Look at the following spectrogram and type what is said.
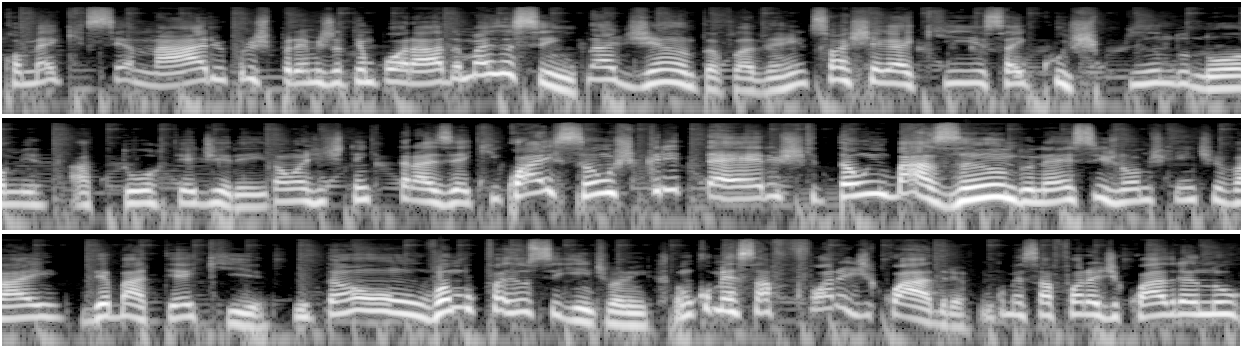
Como é que cenário para os prêmios da temporada, mas assim, não adianta, Flávio, a gente só chegar aqui e sair cuspindo o nome à torta e à direita. Então a gente tem que trazer aqui quais são os critérios que estão embasando, né, esses nomes que a gente vai debater aqui. Então, vamos fazer o seguinte, Flávio, vamos começar fora de quadra. Vamos começar fora de quadra no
